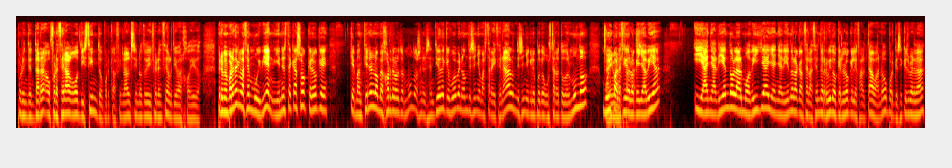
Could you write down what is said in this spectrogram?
Por intentar ofrecer algo distinto, porque al final si no te diferencia lo llevas jodido. Pero me parece que lo hacen muy bien y en este caso creo que que mantienen lo mejor de los dos mundos, en el sentido de que vuelven a un diseño más tradicional, un diseño que le puede gustar a todo el mundo, muy parecido a lo que ya había, y añadiendo la almohadilla y añadiendo la cancelación de ruido, que era lo que le faltaba, ¿no? Porque sí que es verdad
